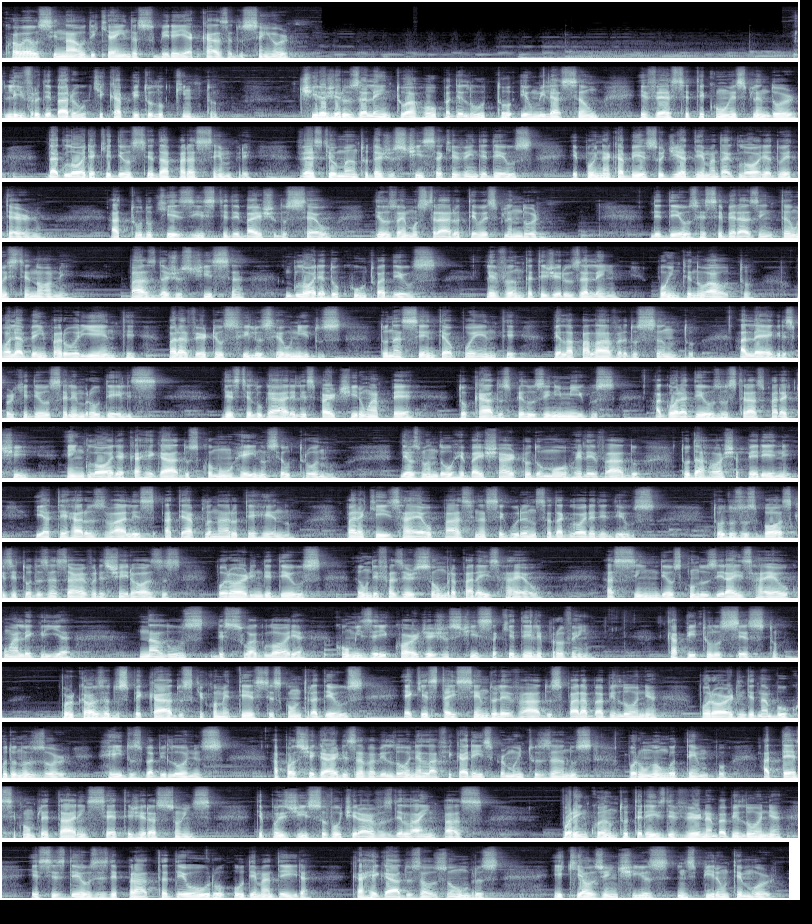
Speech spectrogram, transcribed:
Qual é o sinal de que ainda subirei à casa do Senhor? Livro de Baruque, capítulo 5 Tira Jerusalém tua roupa de luto e humilhação e veste-te com o esplendor da glória que Deus te dá para sempre. Veste o manto da justiça que vem de Deus e põe na cabeça o diadema da glória do Eterno. A tudo que existe debaixo do céu, Deus vai mostrar o teu esplendor. De Deus receberás então este nome: paz da justiça, glória do culto a Deus Levanta-te, Jerusalém, põe-te no alto, olha bem para o oriente, para ver teus filhos reunidos, do nascente ao poente, pela palavra do Santo, alegres porque Deus se lembrou deles. Deste lugar eles partiram a pé, tocados pelos inimigos. Agora Deus os traz para ti, em glória, carregados como um rei no seu trono. Deus mandou rebaixar todo o morro elevado, toda a rocha perene, e aterrar os vales até aplanar o terreno, para que Israel passe na segurança da glória de Deus. Todos os bosques e todas as árvores cheirosas, por ordem de Deus, hão de fazer sombra para Israel. Assim Deus conduzirá Israel com alegria, na luz de sua glória, com misericórdia e justiça que dele provém. Capítulo 6 Por causa dos pecados que cometestes contra Deus, é que estáis sendo levados para a Babilônia por ordem de Nabucodonosor, rei dos babilônios. Após chegardes à Babilônia, lá ficareis por muitos anos, por um longo tempo, até se completarem sete gerações. Depois disso vou tirar-vos de lá em paz. Por enquanto tereis de ver na Babilônia esses deuses de prata, de ouro ou de madeira, carregados aos ombros e que aos gentios inspiram temor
